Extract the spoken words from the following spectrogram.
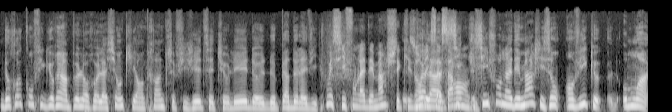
de reconfigurer un peu leur relation qui est en train de se figer, de s'étioler, de, de perdre de la vie. Oui, s'ils font la démarche, c'est qu'ils ont envie que ça s'arrange. si- S'ils font la démarche, ils ont envie que, au moins,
